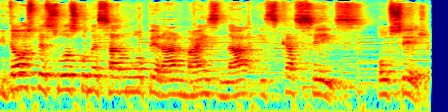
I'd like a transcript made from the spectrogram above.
Então as pessoas começaram a operar mais na escassez, ou seja,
